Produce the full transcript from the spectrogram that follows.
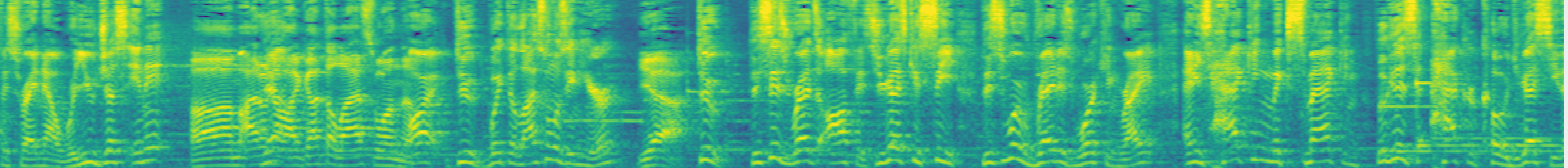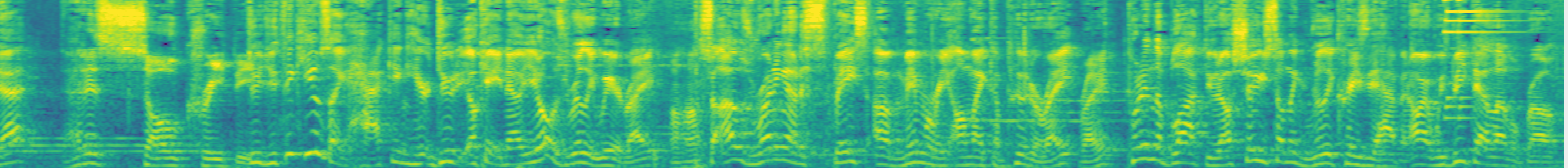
office right now. Were you just in it? um, I don't Yeah. know. I got the last one though. All right, dude. Wait, the last one was in here. Yeah. Dude, this is Red's office. You guys can see this is where Red is working, right? And he's hacking McSmacking. Look at this hacker code. You guys see that? That is so creepy. Dude, you think he was like hacking here? Dude, okay, now you know what's really weird, right? Uh-huh. So I was running out of space of memory on my computer, right? Right. Put in the block, dude. I'll show you something really crazy that happened. All right, we beat that level, bro.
